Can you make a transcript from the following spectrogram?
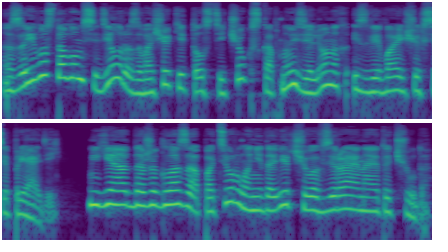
За его столом сидел розовощекий толстячок с копной зеленых извивающихся прядей. Я даже глаза потерла, недоверчиво взирая на это чудо.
